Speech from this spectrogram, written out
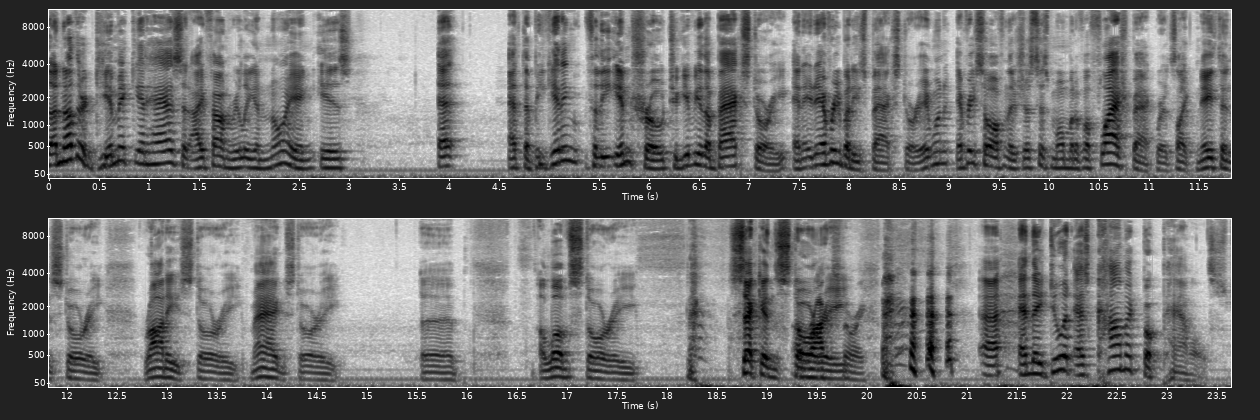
Another gimmick it has that I found really annoying is, at at the beginning for the intro to give you the backstory and in everybody's backstory. Everyone, every so often there's just this moment of a flashback where it's like Nathan's story, Rotti's story, Mag's story, uh, a love story, second story, story. uh, and they do it as comic book panels.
